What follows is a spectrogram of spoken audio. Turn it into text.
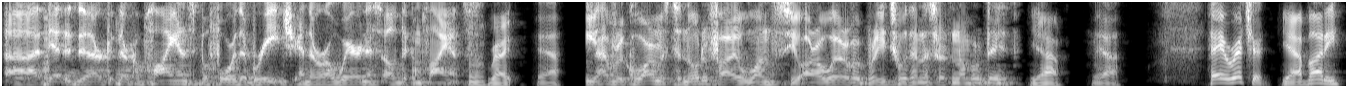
uh, their, their their compliance before the breach and their awareness of the compliance. Right. Yeah. You have requirements to notify once you are aware of a breach within a certain number of days. Yeah. Yeah. Hey, Richard, Yeah, buddy.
